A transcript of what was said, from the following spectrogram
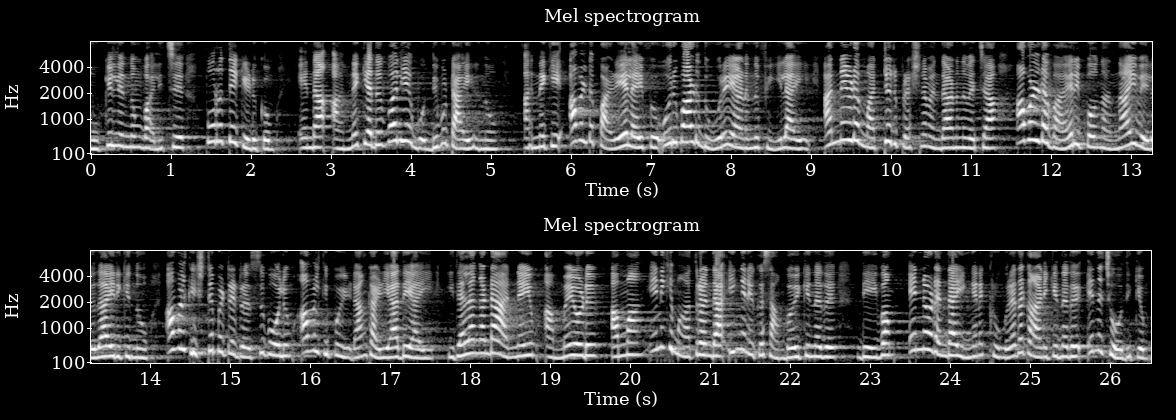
മൂക്കിൽ നിന്നും വലിച്ച് പുറത്തേക്കെടുക്കും എന്നാൽ അന്നയ്ക്കത് വലിയ ബുദ്ധിമുട്ടായിരുന്നു. അന്നയ്ക്ക് അവളുടെ പഴയ ലൈഫ് ഒരുപാട് ദൂരെയാണെന്ന് ഫീലായി. അന്നയുടെ മറ്റൊരു പ്രശ്നം എന്താണെന്ന് വെച്ചാൽ അവളുടെ വയറിപ്പോ നന്നായി വലുതായിരിക്കുന്നു. അവൾക്ക് ഇഷ്ടപ്പെട്ട ഡ്രസ്സ് പോലും അവൾക്കിപ്പോ ഇടാൻ കഴിയാതെയായി. ഇതെല്ലാം കണ്ട അന്നയും അമ്മയോട് അമ്മ എനിക്ക് മാത്രം എന്താ ഇങ്ങനെയൊക്കെ സംഭവിക്കുന്നത്? ദൈവം എന്നോട് എന്താ ഇങ്ങനെ ക്രൂരത കാണിക്കുന്നത്? എന്ന് ചോദിക്കും.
